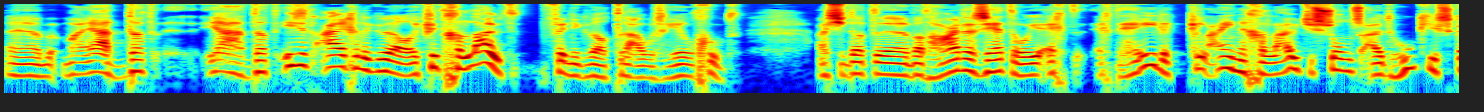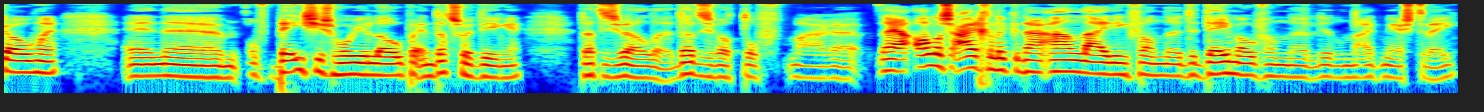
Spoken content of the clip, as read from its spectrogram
Uh, maar ja dat, ja, dat is het eigenlijk wel. Ik vind geluid, vind ik wel trouwens heel goed. Als je dat uh, wat harder zet, hoor je echt, echt hele kleine geluidjes soms uit hoekjes komen. En, uh, of beestjes hoor je lopen en dat soort dingen. Dat is wel, uh, dat is wel tof. Maar nou ja, alles eigenlijk naar aanleiding van de demo van Little Nightmares 2.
